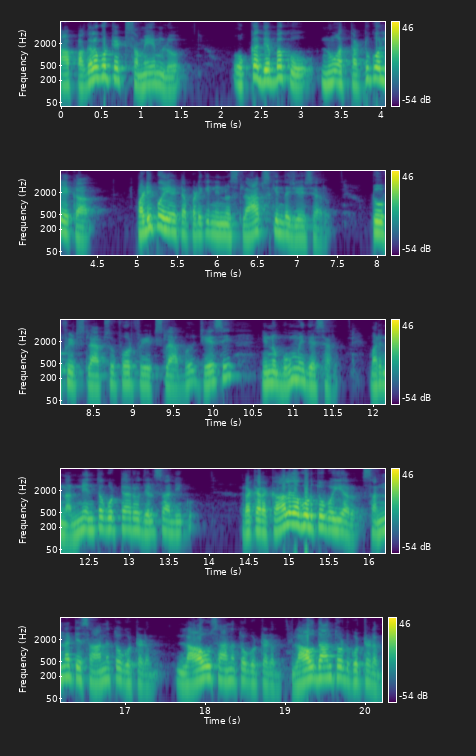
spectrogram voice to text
ఆ పగలగొట్టే సమయంలో ఒక్క దెబ్బకు నువ్వు అది తట్టుకోలేక పడిపోయేటప్పటికి నిన్ను స్లాబ్స్ కింద చేశారు. Two feet slabs four feet slab చేసి నిన్ను భూమి మీద వేశారు. మరి నన్ను ఎంత కొట్టారో తెలుసా నీకు? రకరకాలుగా కొడుతూ పోయారు. సన్నటి సానతో కొట్టడం లావు సానతో కొట్టడం లావు దాంతో కొట్టడం.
